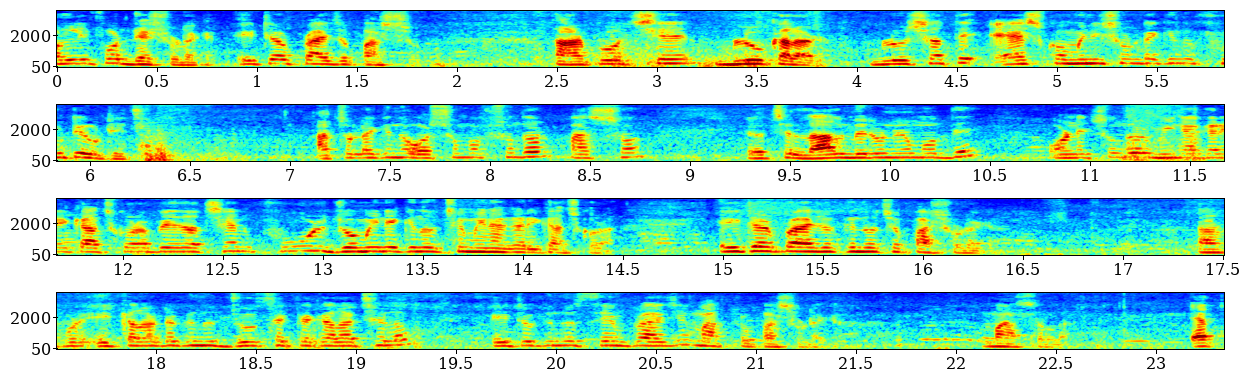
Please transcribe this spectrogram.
অনলি ফর দেড়শো টাকা। এইটার প্রাইসও পাঁচশো। তারপর হচ্ছে ব্লু কালার ব্লুর সাথে অ্যাশ কম্বিনেশনটা কিন্তু ফুটে উঠেছে। আঁচলটা কিন্তু অসম্ভব সুন্দর, পাঁচশো। এটা হচ্ছে লাল মেরুনের মধ্যে। অনেক সুন্দর মিনাকারি কাজ করা পেয়ে যাচ্ছেন। ফুল জমিনে কিন্তু হচ্ছে মিনাকারি কাজ করা। এইটার প্রাইসও কিন্তু হচ্ছে পাঁচশো টাকা। তারপর এই কালারটা কিন্তু জোস একটা কালার ছিল। এইটাও কিন্তু সেম প্রাইসে মাত্র পাঁচশো টাকা। মাশাল্লাহ এত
